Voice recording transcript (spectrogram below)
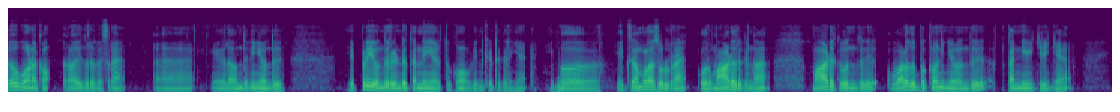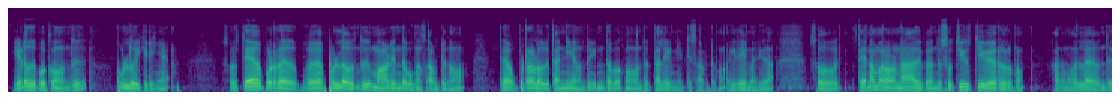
கௌ வணக்கம். ராயதுரை பேசுகிறேன் இதில் வந்து நீங்கள் வந்து எப்படி வந்து ரெண்டு தண்ணியும் எடுத்துக்கும் அப்படின்னு கேட்டுக்கிறீங்க. இப்போது எக்ஸாம்பிளாக சொல்கிறேன் ஒரு மாடு இருக்குன்னா மாடுக்கு வந்து வலது பக்கம் நீங்கள் வந்து தண்ணி வைக்கிறீங்க. இடது பக்கம் வந்து புல் வைக்கிறீங்க. ஸோ தேவைப்படுற புல்லை வந்து மாடு இந்த பக்கம் சாப்பிட்டுக்கும். தேவைப்படுற அளவுக்கு தண்ணியை வந்து இந்த பக்கம் வந்து தலையை நீட்டி சாப்பிட்டுக்கும். இதே மாதிரி தான் ஸோ தென்னை மரம்னா அதுக்கு வந்து சுற்றி சுற்றி வேர் இருக்கும். அது முதல்ல வந்து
